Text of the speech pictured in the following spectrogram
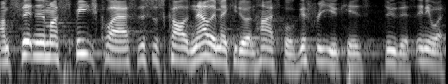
I'm sitting in my speech class. This is college. Now they make you do it in high school. Good for you, kids. Do this. Anyway,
